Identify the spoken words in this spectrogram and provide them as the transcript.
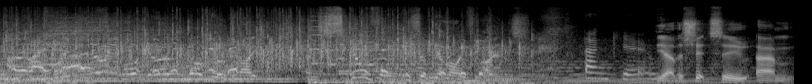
Knowing what your own dog looks like and skillful use of your lifelines. Thank you. Yeah, the Shih Tzu, um,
